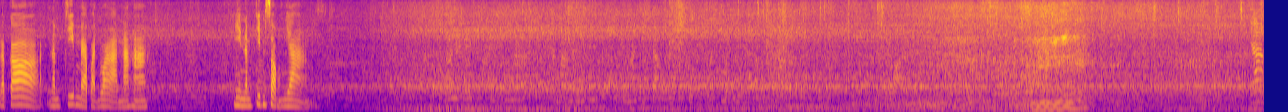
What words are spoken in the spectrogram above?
แล้วก็น้ำจิ้มแบบหวานๆนะคะ มีน้ำจิ้มสองอย่าง นั่นเองไอ้ข้างหน้าแต่มาไม่รู้ที่สุดตรงนั้นกี่เก่าเลยแล้วทำไมเนี่ยทำไม่ได้ ยาก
